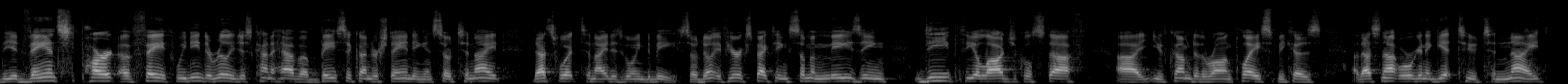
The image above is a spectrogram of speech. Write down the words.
the advanced part of faith, we need to really just kind of have a basic understanding. And so tonight, that's what tonight is going to be. So if you're expecting some amazing, deep theological stuff, uh, you've come to the wrong place because uh, that's not what we're going to get to tonight.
